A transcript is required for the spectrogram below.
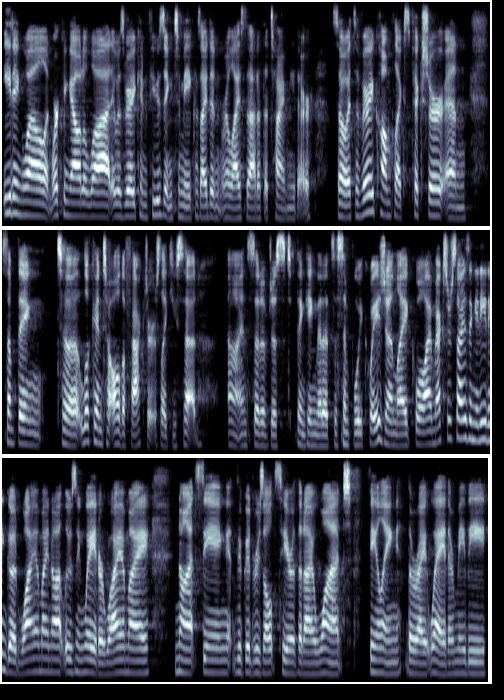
eating well and working out a lot. It was very confusing to me because I didn't realize that at the time either. So it's a very complex picture and something to look into all the factors, like you said uh, instead of just thinking that it's a simple equation like, well, I'm exercising and eating good. Why am I not losing weight? Or why am I not seeing the good results here that I want, feeling the right way? There may be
